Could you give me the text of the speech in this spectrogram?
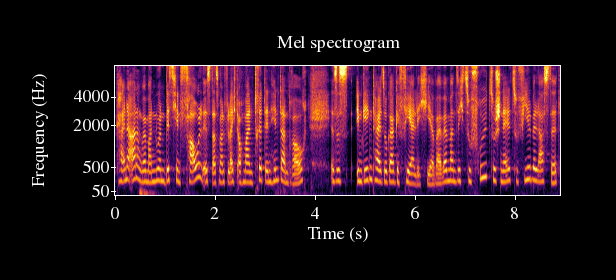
keine Ahnung, wenn man nur ein bisschen faul ist, dass man vielleicht auch mal einen Tritt in den Hintern braucht, ist es im Gegenteil sogar gefährlich hier, weil wenn man sich zu früh, zu schnell, zu viel belastet,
